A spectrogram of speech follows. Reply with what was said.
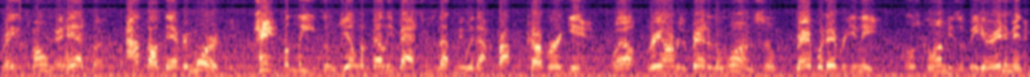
Great bone to head, but I thought they every more of you. Can't believe those yellow belly bastards left me without proper cover again. Well, three arms are better than one, so grab whatever you need. Those Colombians will be here any minute.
